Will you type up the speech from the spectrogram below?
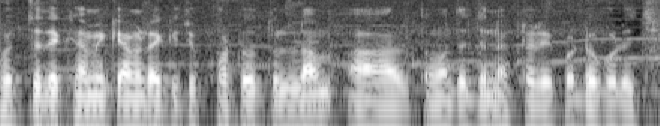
হচ্ছে দেখে আমি ক্যামেরায় কিছু ফটো তুললাম আর তোমাদের জন্য একটা রেকর্ডও করেছি।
